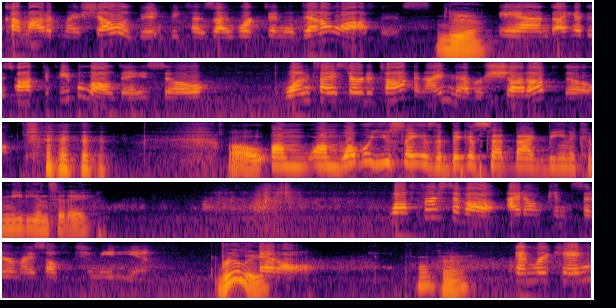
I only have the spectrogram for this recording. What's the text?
come out of my shell a bit because I worked in a dental office Yeah. and I had to talk to people all day. So once I started talking, I never shut up though. Oh, um, um, what would you say is the biggest setback being a comedian today? Well, first of all, I don't consider myself a comedian Really? at all. Okay. Emery King,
